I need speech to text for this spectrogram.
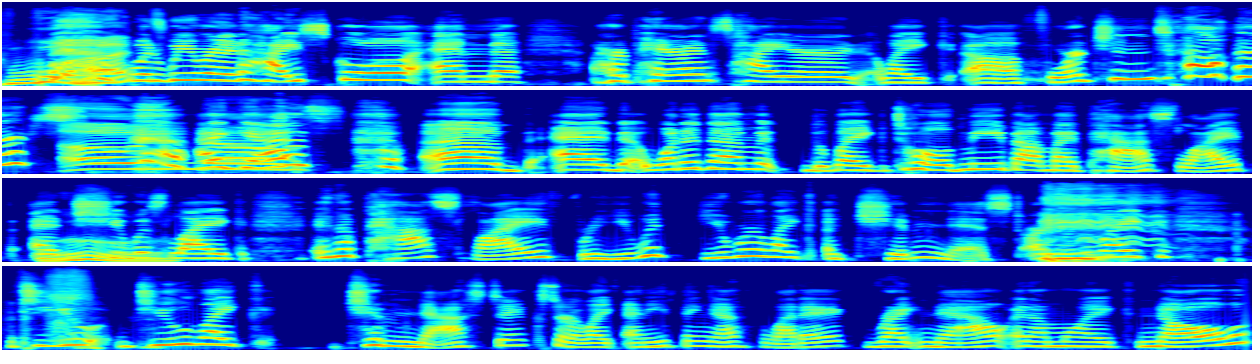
what? when we were in high school and her parents hired like uh fortune tellers. oh no. I guess. Um, and one of them like told me about my past life, and she was like, "In a past life, were you a, you were like a gymnast? Are you like, do you do you like?" gymnastics or like anything athletic right now and i'm like no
